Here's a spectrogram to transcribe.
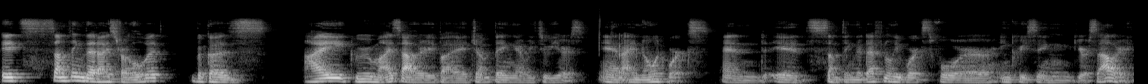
it's something that I struggle with because I grew my salary by jumping every two years, and I know it works, and it's something that definitely works for increasing your salary.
